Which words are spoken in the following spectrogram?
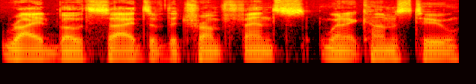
ride both sides of the Trump fence when it comes to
